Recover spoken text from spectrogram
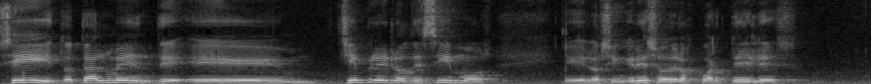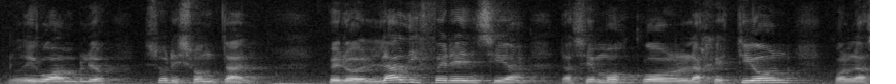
Sí, totalmente. Eh, siempre lo decimos, eh, los ingresos de los cuarteles, lo digo amplio, es horizontal. Pero la diferencia la hacemos con la gestión, con la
